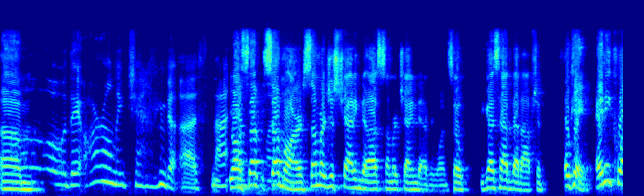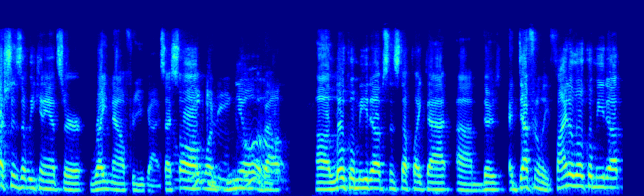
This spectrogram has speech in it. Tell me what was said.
Um, oh, they are only chatting to us, not well. Some some are. Some are just chatting to us. Some are chatting to everyone. So you guys have that option. Okay. Any questions that we can answer right now for you guys? I saw Awakening. one Neil Ooh. about uh, local meetups and stuff like that. Um, there's uh, definitely find a local meetup,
